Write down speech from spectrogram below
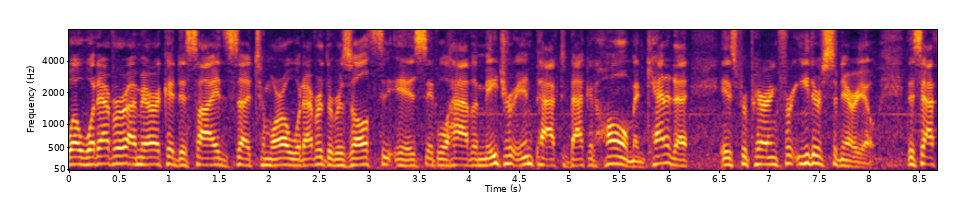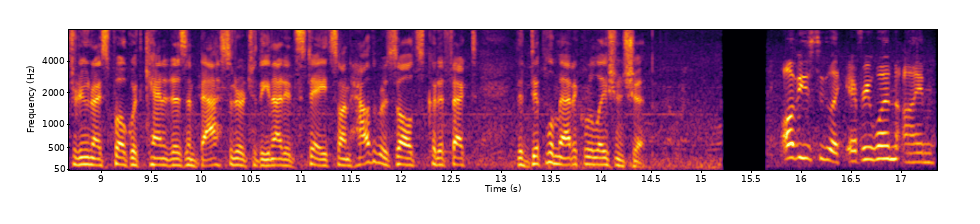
Well, whatever America decides uh, tomorrow, whatever the results is, it will have a major impact back at home, and Canada is preparing for either scenario. This afternoon, I spoke with Canada's ambassador to the United States on how the results could affect the diplomatic relationship obviously, like everyone, I'm,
